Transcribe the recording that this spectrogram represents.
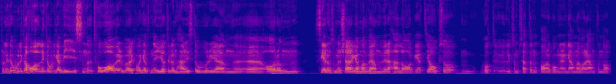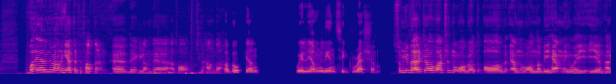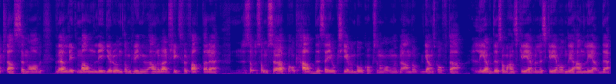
från lite olika håll, lite olika vis. Två av er verkar vara helt nya till den här historien. Eh, Aron ser den som en kär gammal vän vid det här laget. Jag har också mm, gått, liksom, sett den ett par gånger, den gamla varianten då. Vad är det nu han heter, författaren? Eh, det glömde jag att ha till handa. Av boken William Lindsay Gresham. Som ju verkar ha varit något av en wannabe Hemingway i den här klassen av väldigt manlig runt omkring andra världskrigsförfattare. Som, söp och hade sig och skrev en bok också någon gång ibland och ganska ofta levde som han skrev eller skrev om det han levde.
